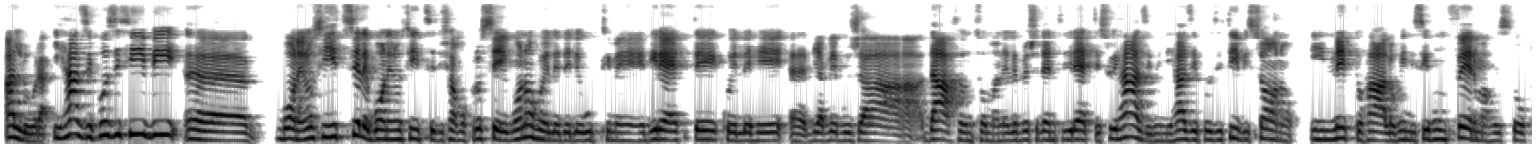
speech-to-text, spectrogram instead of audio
Allora, i casi positivi, eh, buone notizie, le buone notizie diciamo proseguono, quelle delle ultime dirette, quelle che eh, vi avevo già dato insomma nelle precedenti dirette sui casi, quindi i casi positivi sono in netto calo, quindi si conferma questo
